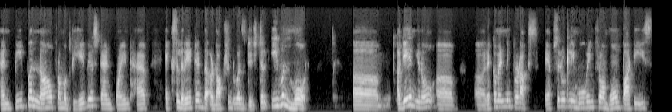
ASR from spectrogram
and people now from a behavior standpoint have accelerated the adoption towards digital even more um, again you know uh, uh, recommending products absolutely moving from home parties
